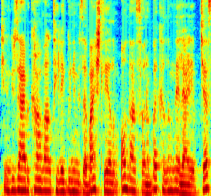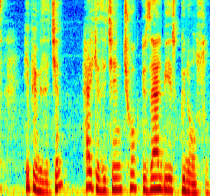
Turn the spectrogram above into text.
Şimdi güzel bir kahvaltı ile günümüze başlayalım. Ondan sonra bakalım neler yapacağız. Hepimiz için, herkes için çok güzel bir gün olsun.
